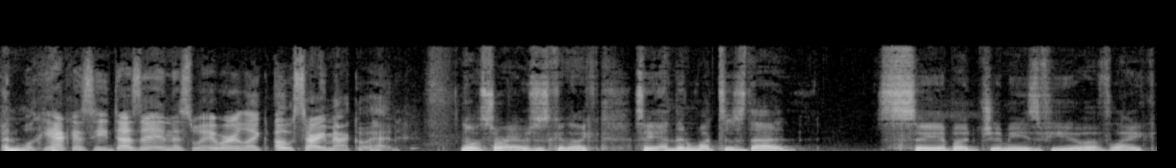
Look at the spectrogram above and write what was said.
And well, yeah, because he does it in this way where, like, oh, sorry, Matt, go ahead. No, sorry, I was just gonna like say, and then what does that say about Jimmy's view of like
